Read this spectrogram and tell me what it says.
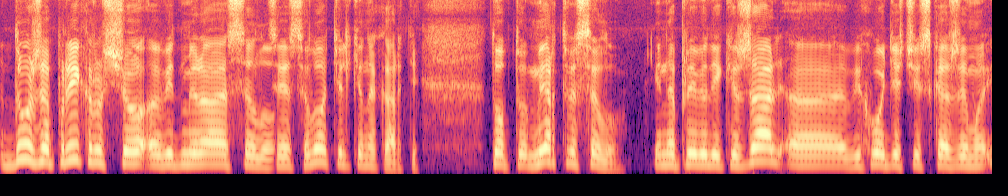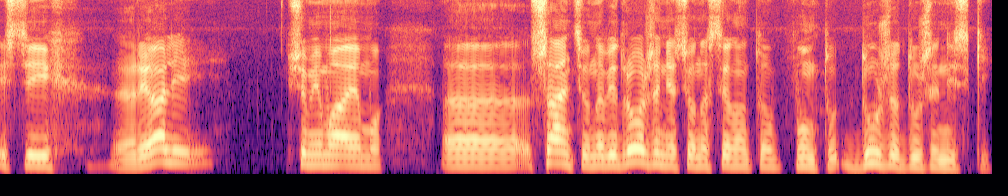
Дуже прикро, що відмирає село. Це село тільки на карті. Тобто мертве село. І на превеликий жаль, е, виходячи, скажімо, із цих реалій, що ми маємо, е, шансів на відродження цього населеного пункту дуже-дуже низькі.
